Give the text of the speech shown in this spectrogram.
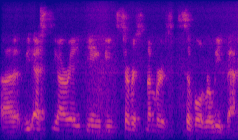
uh, the SCRA being the Service Members Civil Relief Act.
